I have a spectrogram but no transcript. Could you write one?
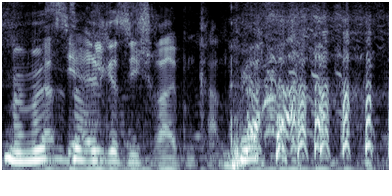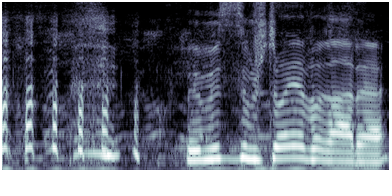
wir dass müssen die zum, Elke sich schreiben kann. wir müssen zum Steuerberater.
